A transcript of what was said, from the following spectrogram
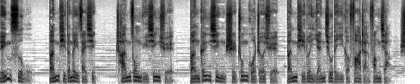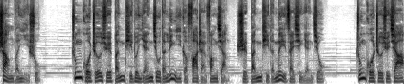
零四五本体的内在性，禅宗与心学本根性是中国哲学本体论研究的一个发展方向。上文已述，中国哲学本体论研究的另一个发展方向是本体的内在性研究。中国哲学家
